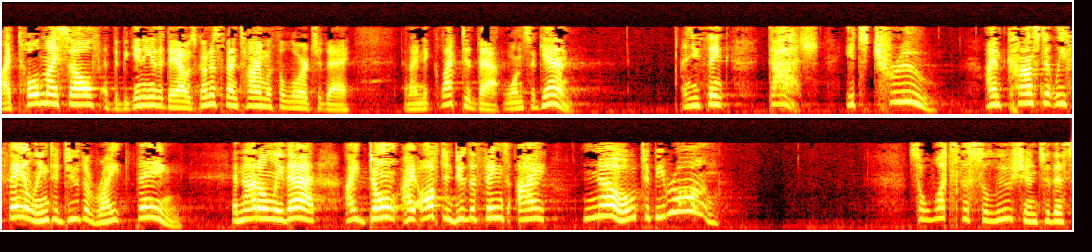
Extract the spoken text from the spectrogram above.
I told myself at the beginning of the day I was going to spend time with the Lord today, and I neglected that once again. And you think, gosh, it's true. I'm constantly failing to do the right thing. And not only that, I don't I often do the things I know to be wrong. So, what's the solution to this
